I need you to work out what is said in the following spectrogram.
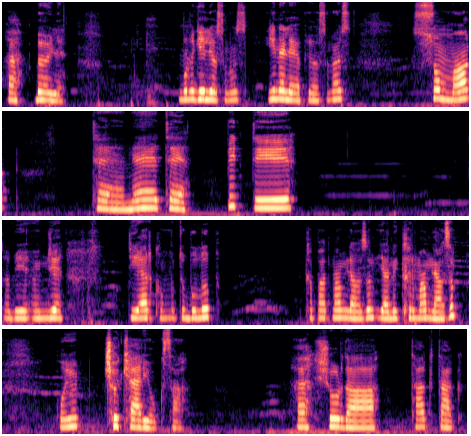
Heh böyle. Bunu geliyorsunuz. Yinele yapıyorsunuz. Summon TNT. Bitti. Tabii önce diğer komutu bulup kapatmam lazım. Yani kırmam lazım. Oyun çöker yoksa. Heh şurada. Tak tak.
